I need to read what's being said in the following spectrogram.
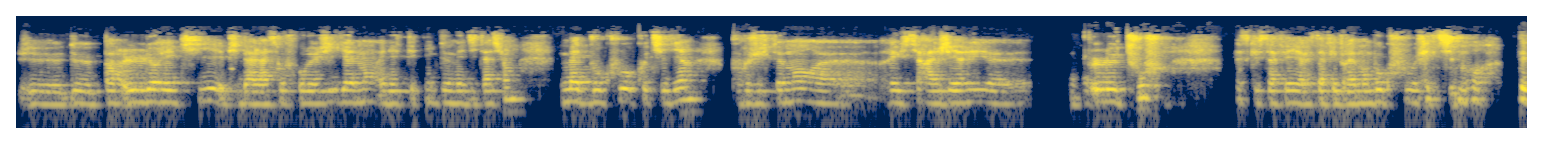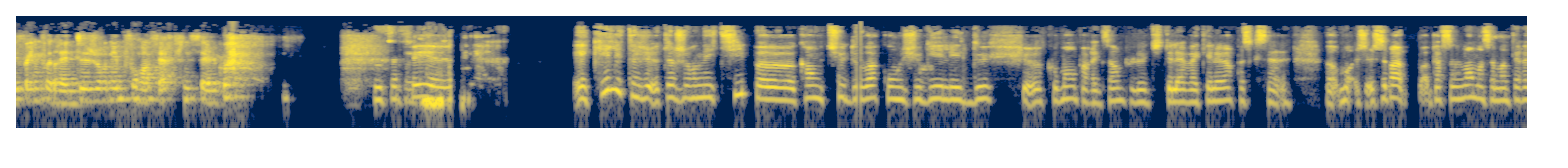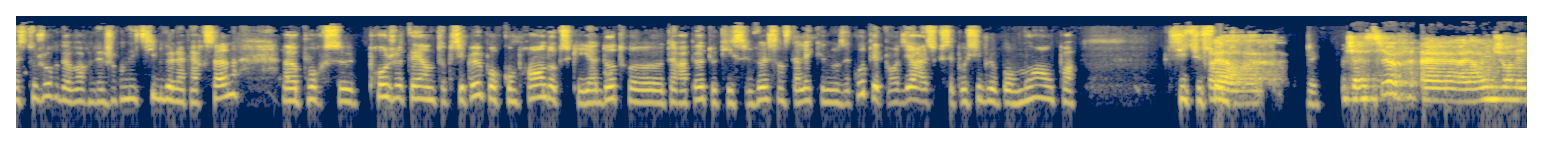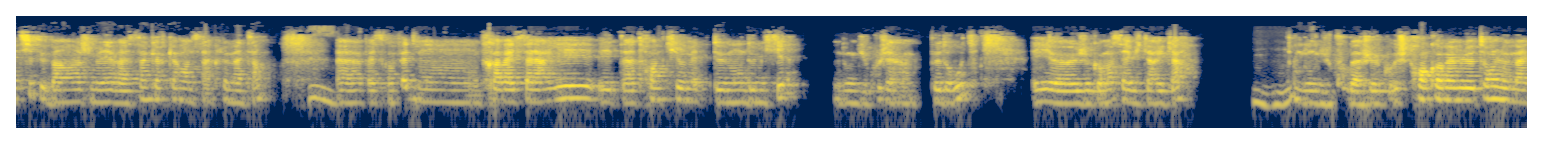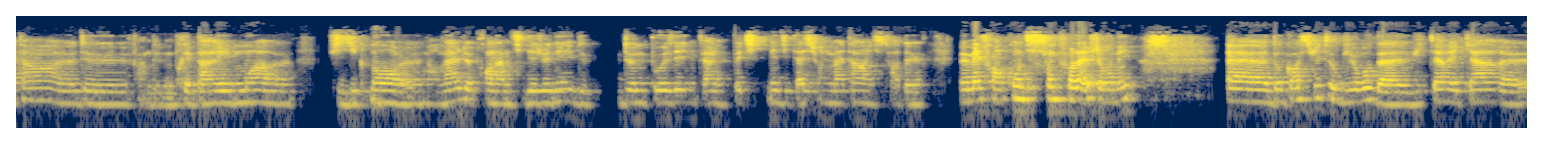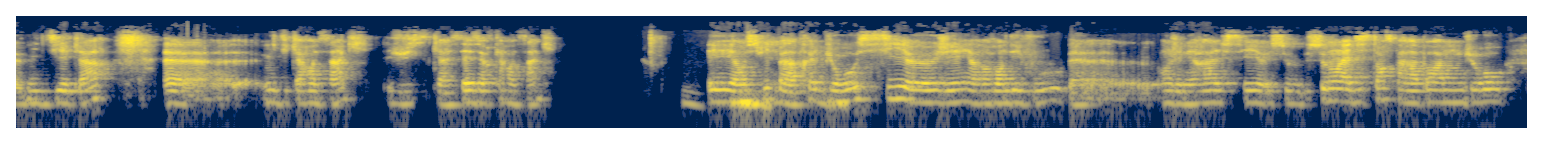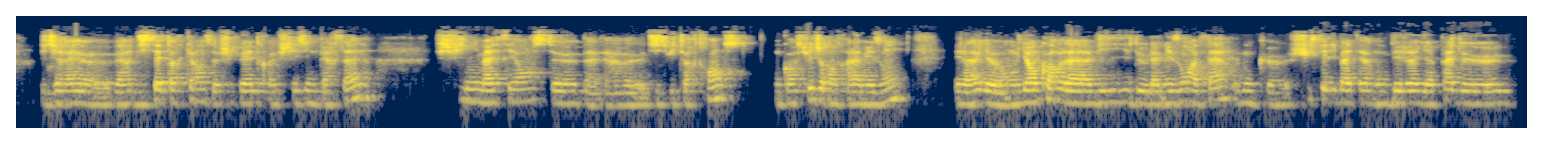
de, par le Reiki et puis bah, la sophrologie également et les techniques de méditation m'aident beaucoup au quotidien pour justement réussir à gérer le tout parce que ça fait, ça fait vraiment beaucoup, effectivement. Des fois, il me faudrait deux journées pour en faire qu'une seule, quoi. Tout à fait. Euh, et quelle est ta, journée type euh, quand tu dois conjuguer les deux? Euh, Comment, par exemple, tu te lèves à quelle heure? Parce que ça, moi, je sais pas, personnellement, moi, ça m'intéresse toujours d'avoir la journée type de la personne pour se projeter un tout petit peu, pour comprendre, parce qu'il y a d'autres thérapeutes qui veulent s'installer, qui nous écoutent, et pour dire est-ce que c'est possible pour moi ou pas? Si tu souhaites. Euh, bien sûr. Euh, alors, une journée type, eh ben, je me lève à 5h45 le matin mmh. euh, parce qu'en fait, mon travail salarié est à 30 km de mon domicile. Donc, du coup, j'ai un peu de route et je commence à 8h15. Mmh. Donc, du coup, bah, je, je, prends quand même le temps le matin de, de me préparer, moi, physiquement normal, de prendre un petit déjeuner, de de me poser, de faire une petite méditation le matin, histoire de me mettre en condition pour la journée. Euh, donc ensuite au bureau, bah, 8h15, euh, midi et quart, euh, midi 45 jusqu'à 16h45. Et ensuite, bah, après le bureau, si j'ai un rendez-vous, bah, en général, c'est selon la distance par rapport à mon bureau, je dirais vers 17h15, je peux être chez une personne. Je finis ma séance bah, vers 18h30. Donc ensuite, je rentre à la maison. Et là, il y, a, encore la vie de la maison à faire. Donc, euh, je suis célibataire. Donc, déjà, il n'y a pas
